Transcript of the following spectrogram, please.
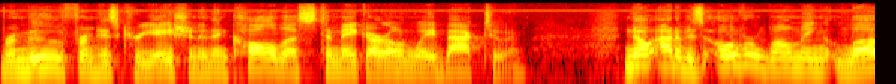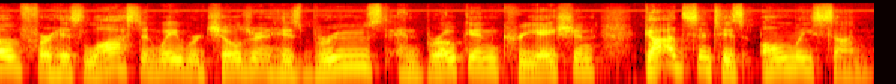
removed from His creation, and then called us to make our own way back to Him. No, out of His overwhelming love for His lost and wayward children, His bruised and broken creation, God sent His only Son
